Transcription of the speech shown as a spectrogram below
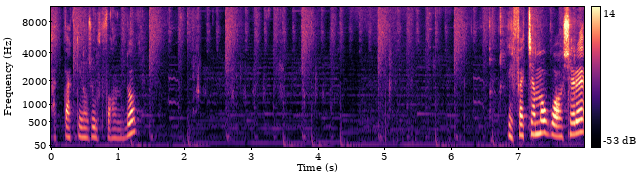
attacchino sul fondo. E facciamo cuocere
